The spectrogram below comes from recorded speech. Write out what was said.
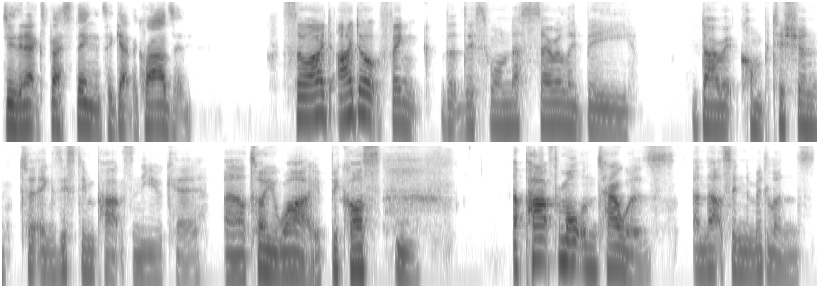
do the next best thing to get the crowds in. So I, I don't think that this will necessarily be direct competition to existing parks in the UK. And I'll tell you why. Because Hmm. apart from Alton Towers, and that's in the Midlands,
